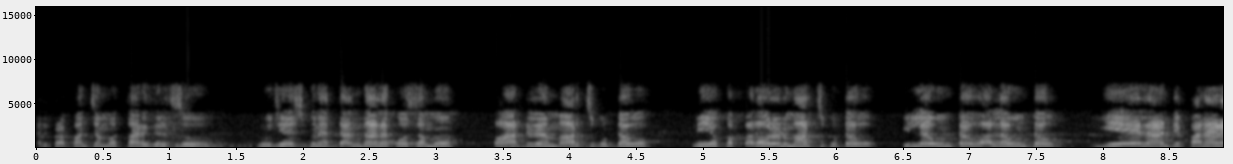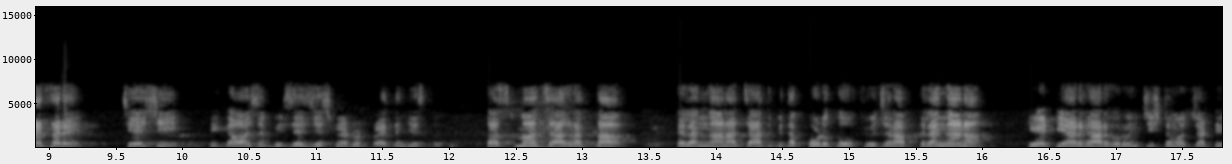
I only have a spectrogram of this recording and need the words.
అది ప్రపంచం మొత్తానికి తెలుసు. నువ్వు చేసుకునే దందాల కోసము పార్టీలను మార్చుకుంటావు నీ యొక్క పదవులను మార్చుకుంటావు ఇళ్ళ ఉంటావు అల్ల ఉంటావు ఎలాంటి పనైనా సరే చేసి నీకు కావాల్సిన బిజినెస్ చేసుకునేటువంటి ప్రయత్నం చేస్తావు తస్మాత్ జాగ్రత్త తెలంగాణ జాతిపిత కొడుకు ఫ్యూచర్ ఆఫ్ తెలంగాణ. కేటీఆర్ గారి గురించి ఇష్టం వచ్చినట్టు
